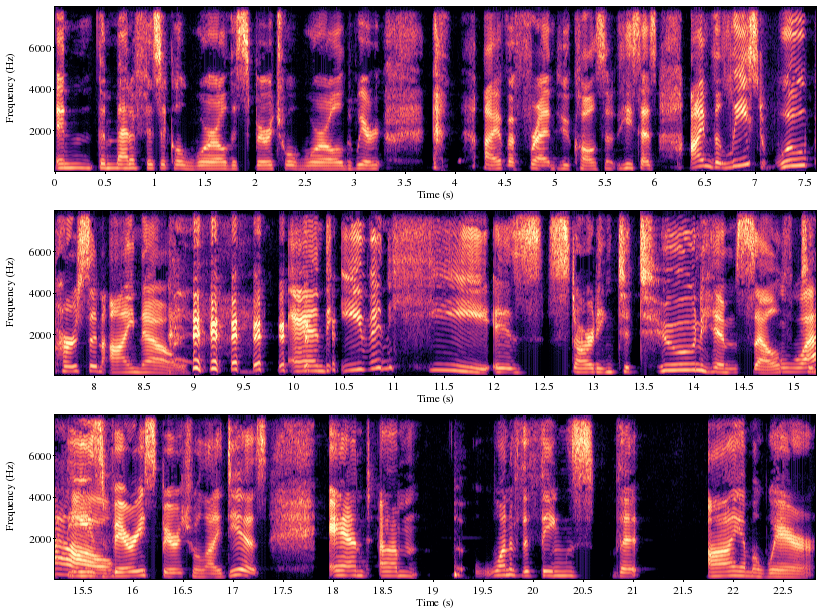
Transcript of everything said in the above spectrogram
in the metaphysical world, the spiritual world, we're, I have a friend who calls him, he says, I'm the least woo person I know. and even he is starting to tune himself to these very spiritual ideas. And um, one of the things that I am aware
